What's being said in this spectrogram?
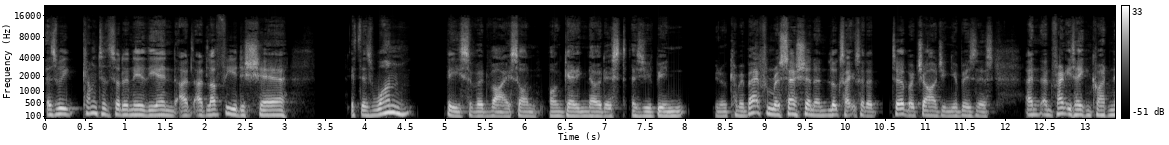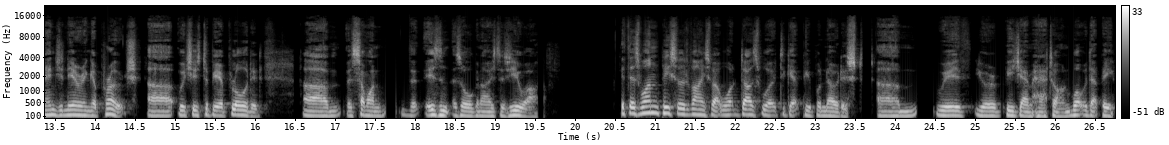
as we come to sort of near the end, I'd, I'd love for you to share if there's one piece of advice on, on getting noticed as you've been, you know, coming back from recession and looks like sort of turbocharging your business and, and frankly taking quite an engineering approach, uh, which is to be applauded, um, as someone that isn't as organized as you are. if there's one piece of advice about what does work to get people noticed um, with your CJAM hat on, what would that be?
